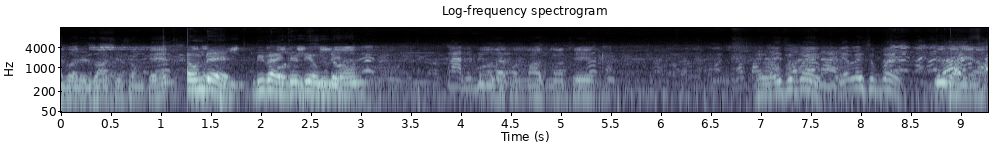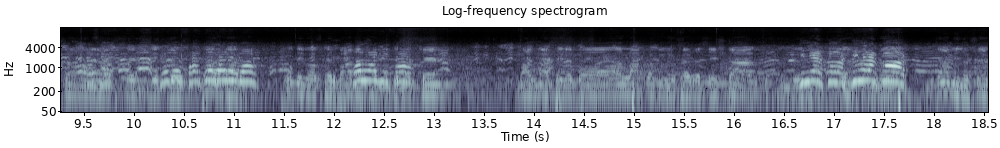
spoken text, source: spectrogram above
এবারের বাসি সংকেত। বিবাহিত এখন মাঝ মাঠে। প্রতিপক্ষের বাধা সম্মুখীন হচ্ছেন। মাঝ মাঠ থেকে বল আক্রমণে উঠে চেষ্টা। জামিল হোসেন।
